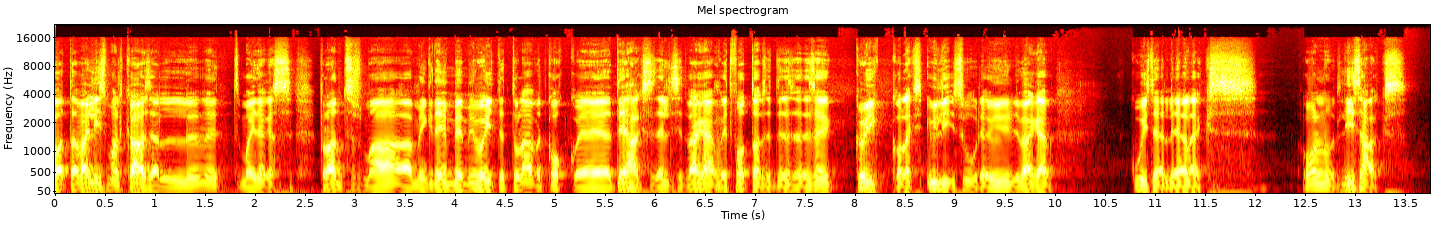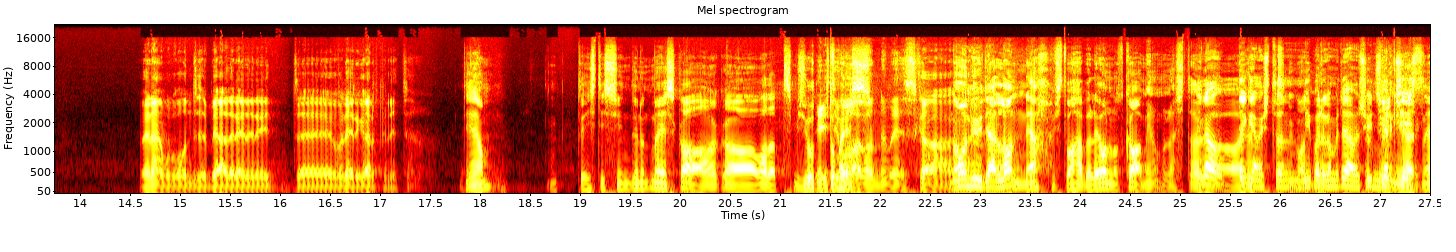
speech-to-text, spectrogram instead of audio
vaata välismaalt ka seal need, ma ei tea, kas Prantsusmaa mingid MM-i võitjad tulevad kokku ja, ja tehakse selliseid vägevaid fotosid ja see, see kõik oleks ülisuur ja ülivägev, kui seal ei oleks olnud lisaks Venemaa koondise peatreenerit äh, Valeri Karpinit. jah Eestis sündinud mees ka, aga vaadates, mis juttu Eesti kodakondne mees ka aga.... no nüüd jälle on jah, vist vahepeal ei olnud ka minu meelest, aga no tegemist on, nii palju kui me teame, sünnijärgse Eesti,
